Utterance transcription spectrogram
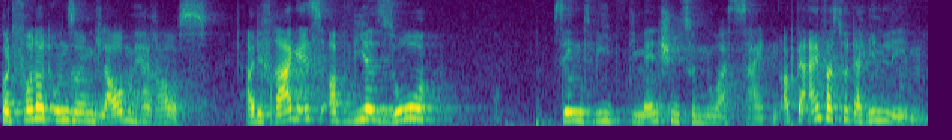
Gott fordert unseren Glauben heraus. Aber die Frage ist, ob wir so sind wie die Menschen zu Noahs Zeiten. Ob wir einfach so dahin leben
